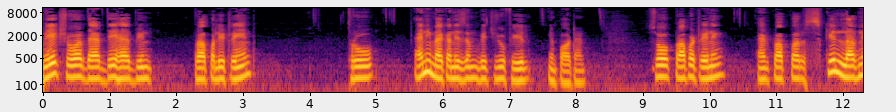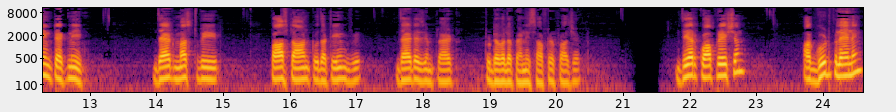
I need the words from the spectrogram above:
make sure that they have been properly trained through any mechanism which you feel important so proper training and proper skill learning technique that must be passed on to the team that is employed to develop any software project their cooperation, a good planning,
